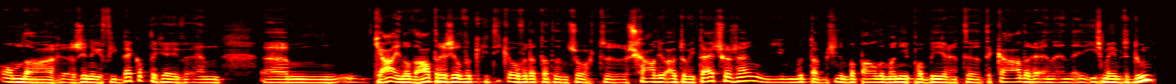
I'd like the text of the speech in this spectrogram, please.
om daar zinnige feedback op te geven. En Um, ja, inderdaad, er is heel veel kritiek over dat dat een soort uh, schaduwautoriteit zou zijn. Je moet dat misschien op een bepaalde manier proberen te, te kaderen en, en iets mee te doen.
